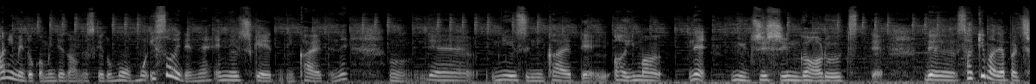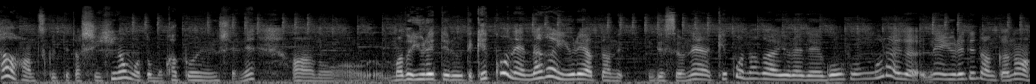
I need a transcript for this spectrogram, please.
アニメとか見てたんですけども、もう急いでね、NHK に変えてね、うん。で、ニュースに変えて、あ、今、ね、地震があるっつって。で、さっきまでやっぱりチャーハン作ってたし、火の元も確認してね、あの、まだ揺れてるって結構ね、長い揺れやったんですよね。結構長い揺れで5分ぐらいでね、揺れてたんかな。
